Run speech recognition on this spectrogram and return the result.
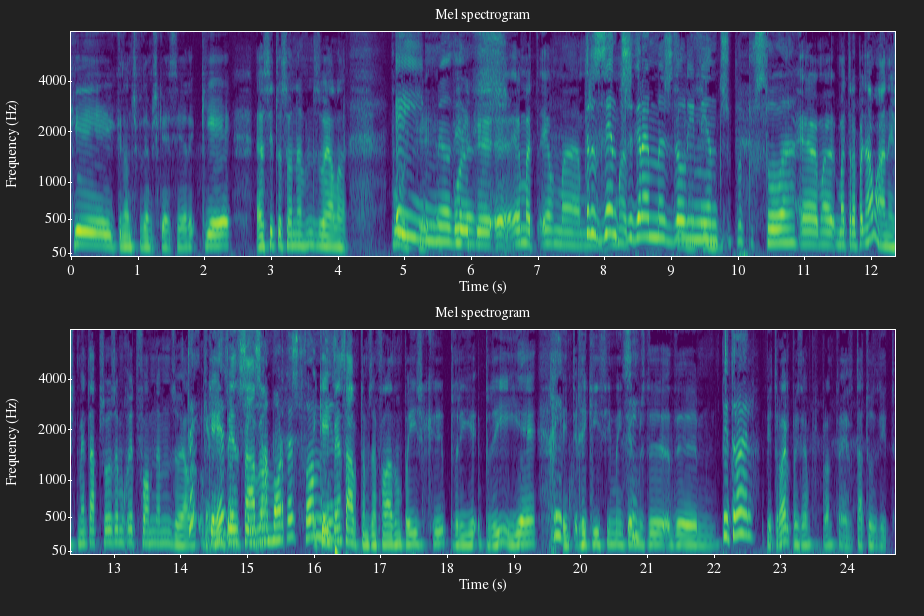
que, que não nos podemos esquecer, que é a situação na Venezuela. Porque, Ei, meu Deus. Porque é uma. É uma 300 uma, gramas de alimentos sim, por pessoa. É uma, uma atrapalha. Não há, neste momento há pessoas a morrer de fome na Venezuela. Tem, que é impensável. Já mortas de fome. Que é impensável. Estamos a falar de um país que poderia, poderia e é Rico. riquíssimo em termos de, de, Petróleo. Petróleo, por exemplo. Pronto, é, está tudo dito.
